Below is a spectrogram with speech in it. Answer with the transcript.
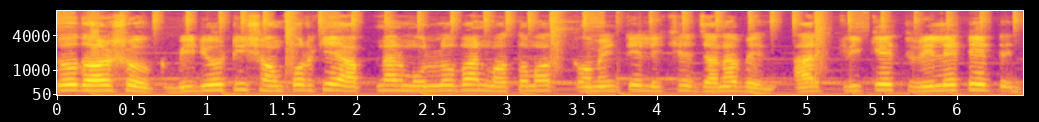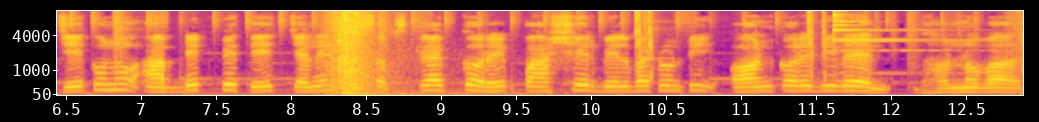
তো দর্শক, ভিডিওটি সম্পর্কে আপনার মূল্যবান মতামত কমেন্টে লিখে জানাবেন। আর ক্রিকেট রিলেটেড যে কোনো আপডেট পেতে চ্যানেলটি সাবস্ক্রাইব করে পাশের বেল বাটনটি অন করে দিবেন। ধন্যবাদ।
